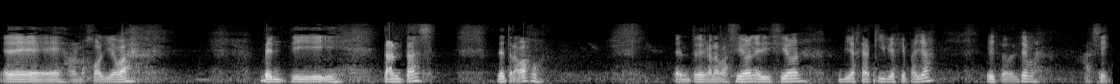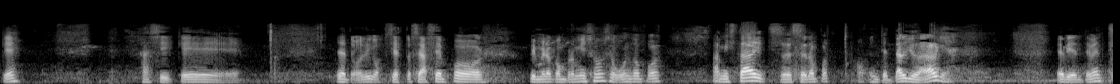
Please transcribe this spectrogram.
eh, a lo mejor lleva veintitantas de trabajo entre grabación, edición, viaje aquí, viaje para allá y todo el tema. Así que, así que, ya te lo digo, si esto se hace por primero compromiso, segundo por amistad y tercero por intentar ayudar a alguien, evidentemente.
